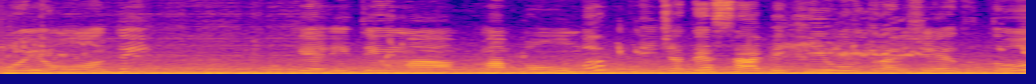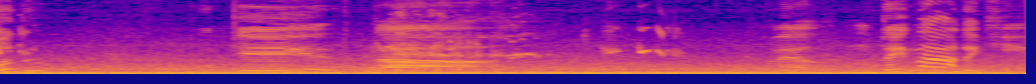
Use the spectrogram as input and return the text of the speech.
foi ontem, porque ali tem uma, uma bomba, a gente até sabe aqui o trajeto todo porque dá. Não tem nada aqui,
